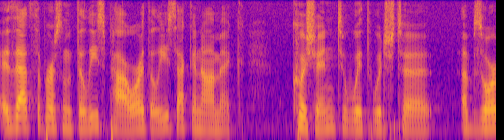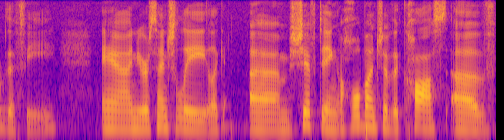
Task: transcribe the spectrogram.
that's the person with the least power, the least economic cushion to, with which to absorb the fee. And you're essentially like um, shifting a whole bunch of the costs of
